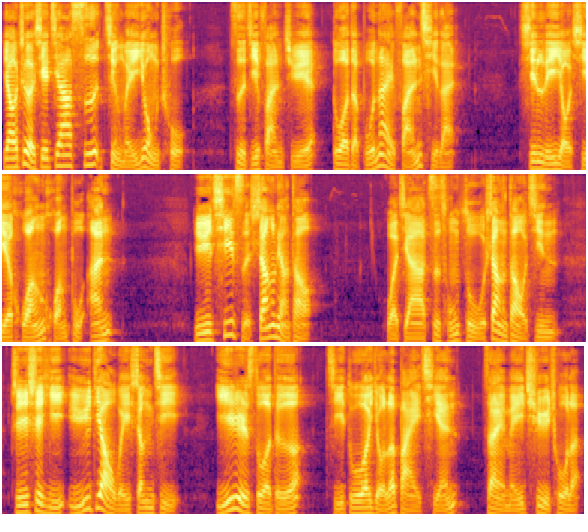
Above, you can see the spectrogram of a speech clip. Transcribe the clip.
要这些家私，竟没用处，自己反觉。多得不耐烦起来，心里有些惶惶不安，与妻子商量道：“我家自从祖上到今，只是以鱼钓为生计，一日所得极多有了百钱，再没去处了。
